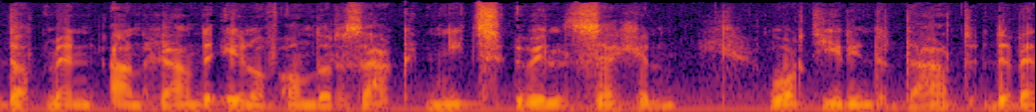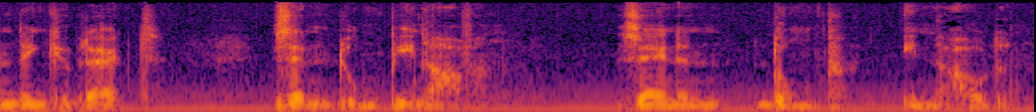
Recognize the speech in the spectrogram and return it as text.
dat men aangaande een of andere zaak niets wil zeggen, wordt hier inderdaad de wending gebruikt zijn domp inhaven, zijn een domp inhouden.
